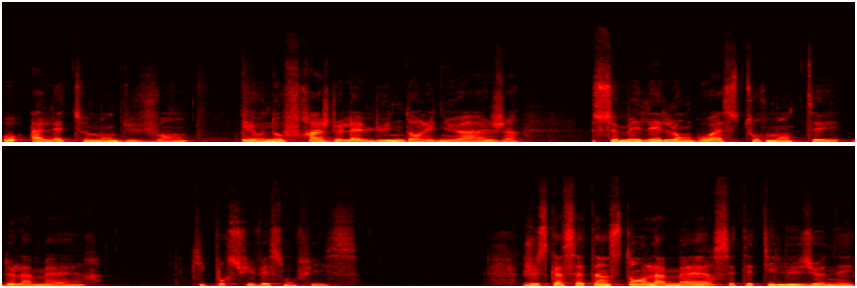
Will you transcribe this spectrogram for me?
au halètement du vent et au naufrage de la lune dans les nuages se mêlait l'angoisse tourmentée de la mère qui poursuivait son fils. Jusqu'à cet instant, la mère s'était illusionnée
